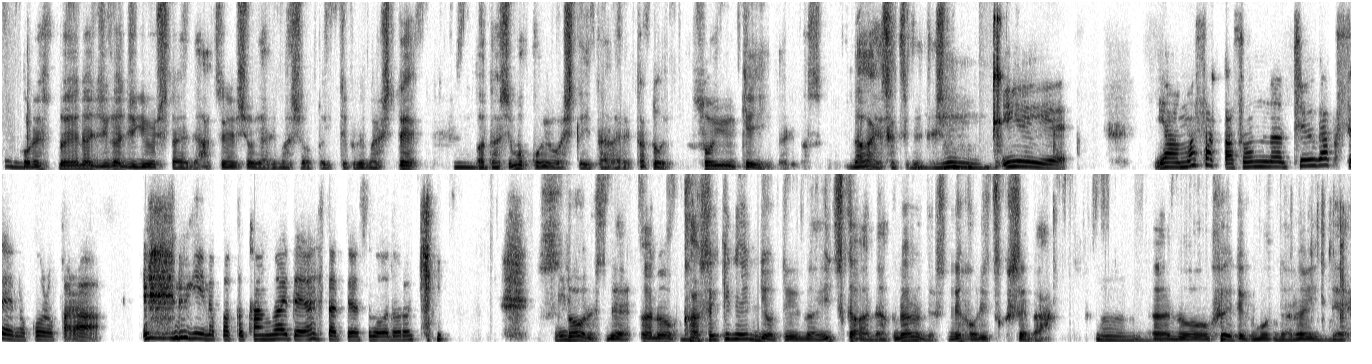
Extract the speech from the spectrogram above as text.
うん。フォレストエナジーが事業主体で発電所をやりましょうと言ってくれましてうん。私も雇用していただいたというそういう経緯になります。長い説明でしうん。いえいえ。いや、まさかそんな中学生の頃からエネルギーのこと考えてらしたっていうのはすごい驚き。たそうですね。あの化石燃料というのはいつかはなくなるんですね掘り尽くせば。うん。あの増えていくものではないんで。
